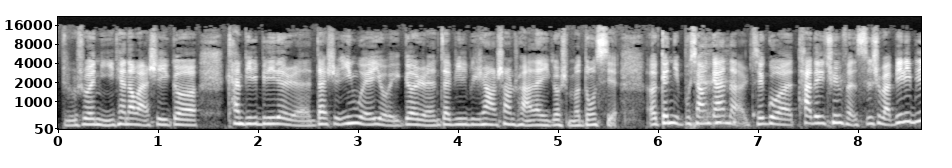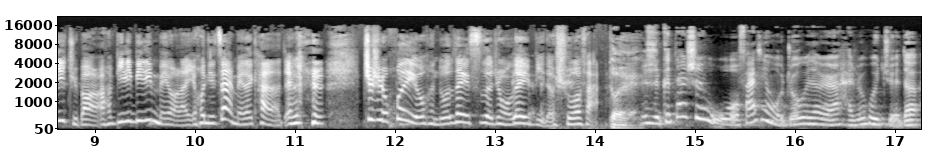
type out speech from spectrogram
比如说你一天到晚是一个看哔哩哔哩的人，但是因为有一个人在哔哩哔哩上上传了一个什么东西，呃，跟你不相干的，结果他的一群粉丝是把哔哩哔哩举报了，然后哔哩哔哩没有了，以后你再也没得看了，就是会有很多类似的这种类比的说法。对，就是，但是我发现我周围的人还是会觉得，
